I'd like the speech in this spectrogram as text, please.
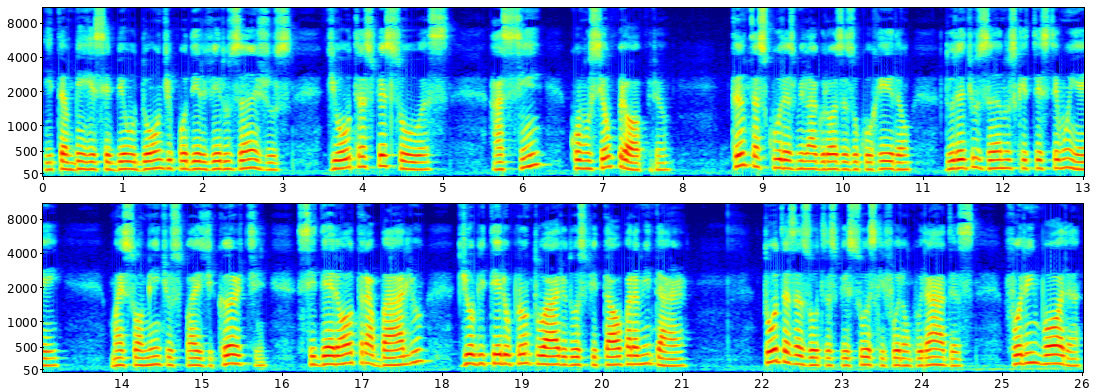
e também recebeu o dom de poder ver os anjos de outras pessoas, assim como o seu próprio. Tantas curas milagrosas ocorreram durante os anos que testemunhei, mas somente os pais de Kurt se deram ao trabalho de obter o prontuário do hospital para me dar. Todas as outras pessoas que foram curadas foram embora,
